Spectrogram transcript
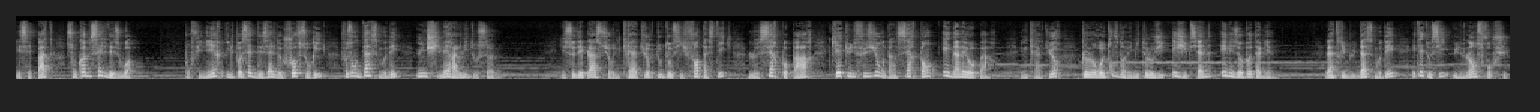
et ses pattes sont comme celles des oies. Pour finir, il possède des ailes de chauve-souris, faisant d'Asmodée une chimère à lui tout seul. Il se déplace sur une créature tout aussi fantastique, le serpopard, qui est une fusion d'un serpent et d'un léopard, une créature que l'on retrouve dans les mythologies égyptiennes et mésopotamiennes. La tribu d'Asmodée était aussi une lance fourchue.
